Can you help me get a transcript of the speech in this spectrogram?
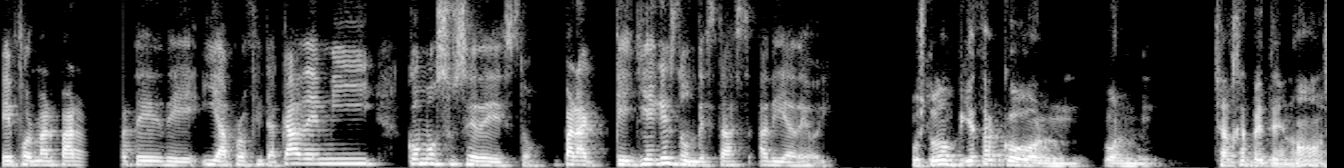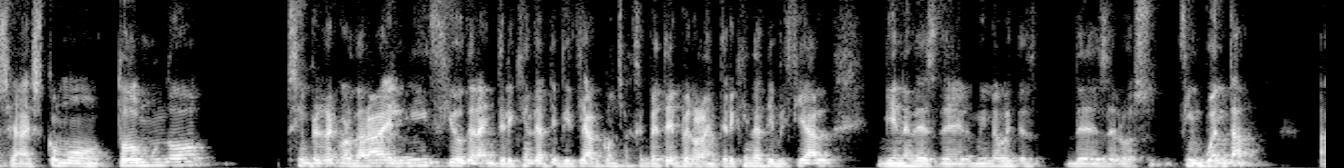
eh, formar parte de IA Profit Academy, ¿cómo sucede esto para que llegues donde estás a día de hoy? Pues todo empieza con, con ChatGPT, ¿no? O sea, es como todo el mundo siempre recordará el inicio de la inteligencia artificial con ChatGPT, pero la inteligencia artificial viene desde, el 19, desde los 50 uh,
